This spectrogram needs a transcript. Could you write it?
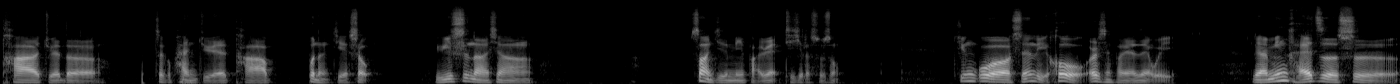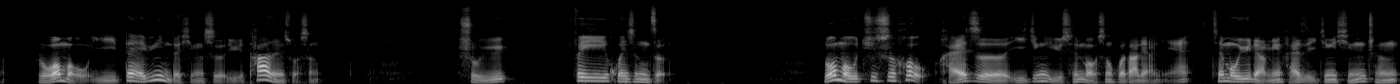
他觉得这个判决他不能接受，于是呢，向上级人民法院提起了诉讼。经过审理后，二审法院认为，两名孩子是。罗某以代孕的形式与他人所生，属于非婚生子。罗某去世后，孩子已经与陈某生活达两年，陈某与两名孩子已经形成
